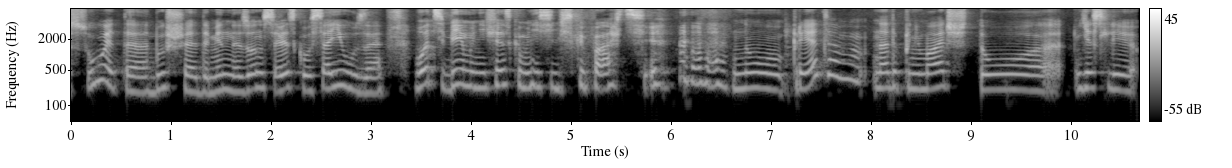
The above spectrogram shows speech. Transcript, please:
.су. Это бывшая доменная зона Советского Союза. Вот тебе и манифест коммунистической партии. Но при этом надо понимать, что если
